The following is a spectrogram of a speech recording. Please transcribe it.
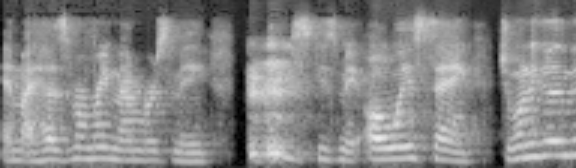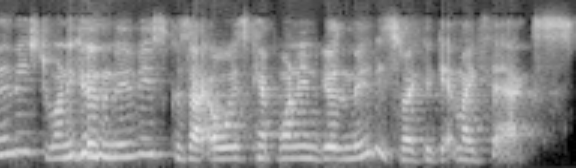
And my husband remembers me, excuse me, always saying, Do you want to go to the movies? Do you want to go to the movies? Because I always kept wanting to go to the movies so I could get my fix.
